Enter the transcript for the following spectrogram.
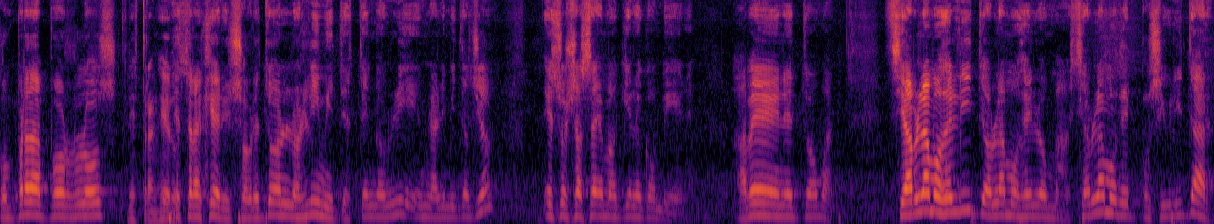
compradas por los extranjeros, extranjeros y sobre todo en los límites tengan una limitación, eso ya sabemos a quién le conviene. A Benetton, bueno. Si hablamos del litio, hablamos de lo más. Si hablamos de posibilitar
